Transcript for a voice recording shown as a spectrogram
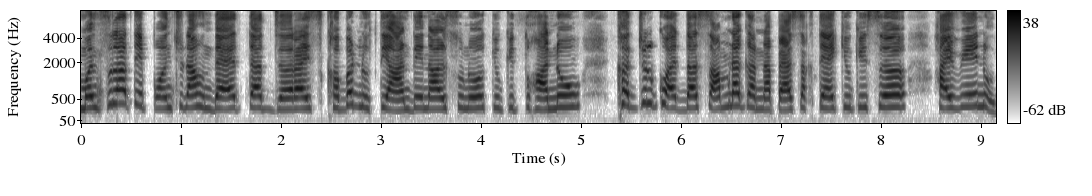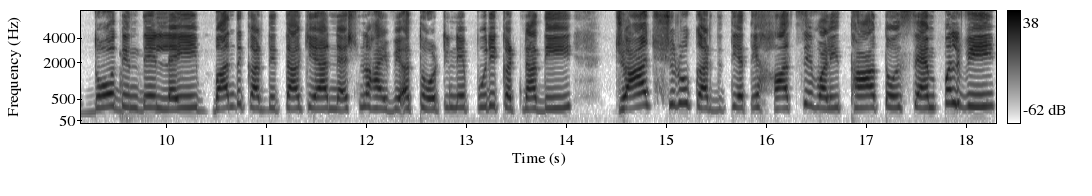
ਮੰਜ਼ਿਲਾਂ ਤੇ ਪਹੁੰਚਣਾ ਹੁੰਦਾ ਹੈ, ਤਾਂ ਜ਼ਰਾ ਇਸ ਖਬਰ ਨੂੰ ਧਿਆਨ ਦੇ ਨਾਲ ਸੁਣੋ, ਕਿਉਂਕਿ ਤੁਹਾਨੂੰ ਖੱਜਲ ਖੁਆਰ ਦਾ ਸਾਹਮਣਾ ਕਰਨਾ ਪੈ ਸਕਦਾ ਹੈ, ਕਿਉਂਕਿ ਇਸ ਹਾਈਵੇ ਨੂੰ 2 ਦਿਨ ਦੇ ਲਈ ਬੰਦ ਕਰ ਦਿੱਤਾ ਗਿਆ। ਨੈਸ਼ਨਲ ਹਾਈਵੇ ਅਥਾਰਟੀ ਨੇ ਪੂਰੀ ਘਟਨਾ ਦੀ ਜਾਂਚ ਸ਼ੁਰੂ ਕਰ ਦਿੱਤੀ ਹੈ ਤੇ ਹਾਦਸੇ ਵਾਲੀ ਥਾਂ ਤੋਂ ਸੈਂਪਲ ਵੀ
